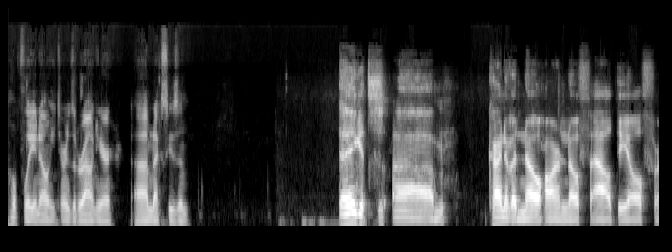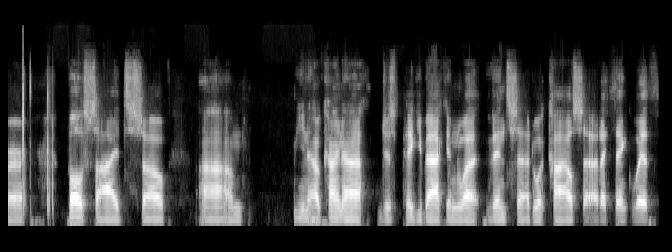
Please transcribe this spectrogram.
hopefully, you know, he turns it around here um, next season. I think it's um, kind of a no harm, no foul deal for both sides. So, um, you know, kind of just piggybacking what Vince said, what Kyle said. I think with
